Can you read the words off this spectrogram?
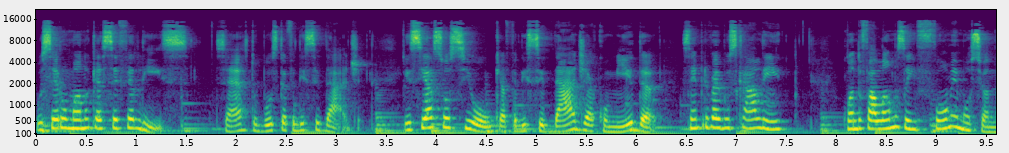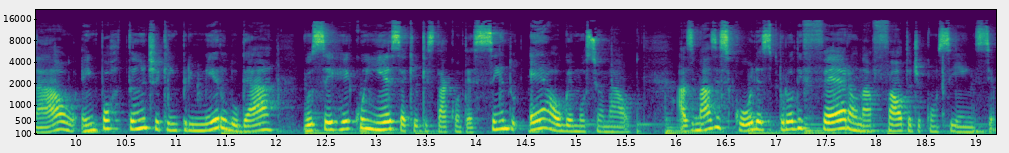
O ser humano quer ser feliz, certo? Busca felicidade. E se associou que a felicidade é a comida, sempre vai buscar ali. Quando falamos em fome emocional, é importante que, em primeiro lugar, você reconheça que o que está acontecendo é algo emocional. As más escolhas proliferam na falta de consciência,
